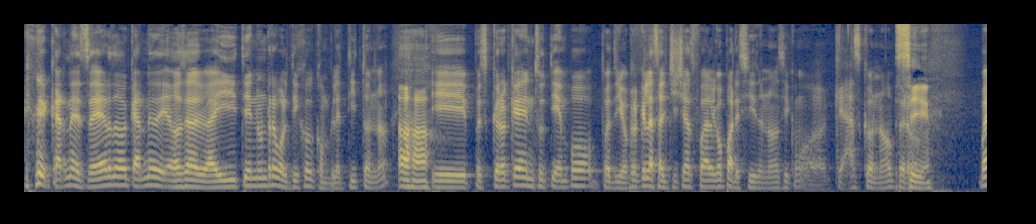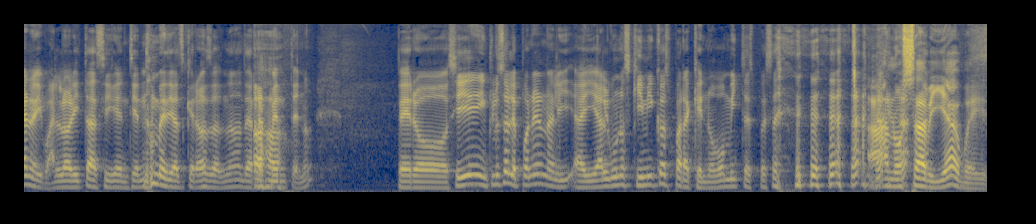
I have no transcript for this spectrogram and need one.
carne de cerdo, carne de... O sea, ahí tiene un revoltijo completito, ¿no? Ajá. Y pues creo que en su tiempo, pues yo creo que las salchichas fue algo parecido, ¿no? Así como, qué asco, ¿no? Pero Sí. bueno, igual ahorita siguen siendo medio asquerosas, ¿no? De Ajá. repente, ¿no? Pero sí, incluso le ponen ahí algunos químicos para que no vomites, pues. Ah, no sabía, güey.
